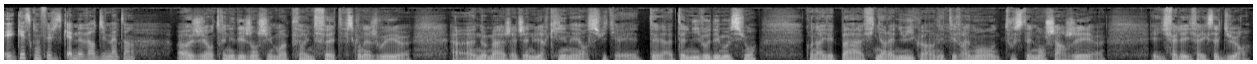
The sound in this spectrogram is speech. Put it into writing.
Et qu'est-ce qu'on fait jusqu'à 9h du matin? Oh, j'ai entraîné des gens chez moi pour faire une fête parce qu'on a joué euh, un hommage à Jane Birkin et ensuite il y avait tel, un tel niveau d'émotion qu'on n'arrivait pas à finir la nuit. Quoi. On était vraiment tous tellement chargés euh, et il fallait, il fallait que ça dure.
